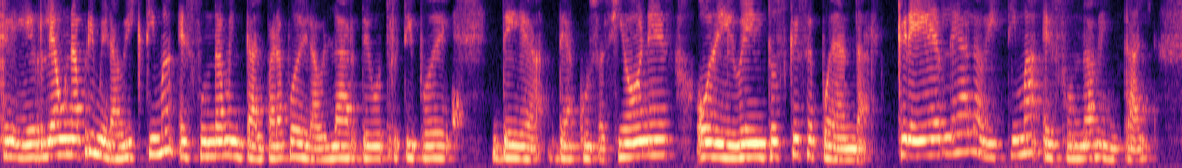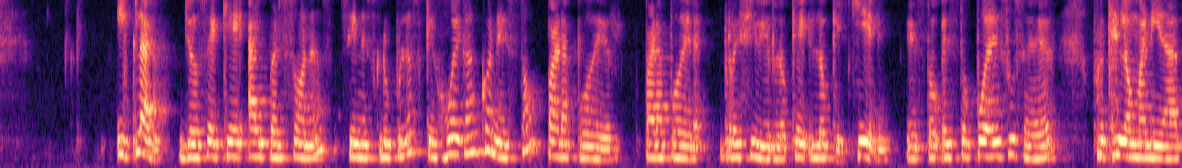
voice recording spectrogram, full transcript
creerle a una primera víctima es fundamental para poder hablar de otro tipo de, de acusaciones o de eventos que se puedan dar. Creerle a la víctima es fundamental. Y claro, yo sé que hay personas sin escrúpulos que juegan con esto para poder para poder recibir lo que, lo que quieren. Esto, esto puede suceder porque la humanidad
